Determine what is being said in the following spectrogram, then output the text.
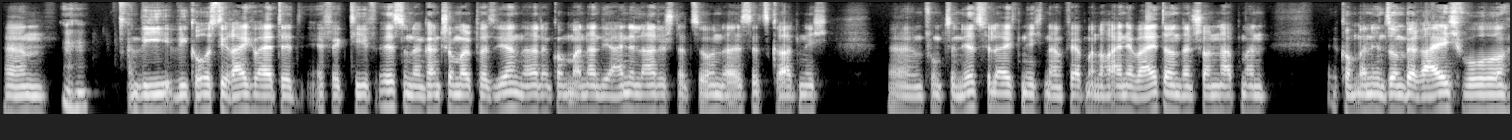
ähm, mhm. wie, wie groß die Reichweite effektiv ist. Und dann kann schon mal passieren, na, dann kommt man an die eine Ladestation, da ist jetzt gerade nicht, ähm, funktioniert es vielleicht nicht, und dann fährt man noch eine weiter und dann schon hat man kommt man in so einen Bereich, wo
